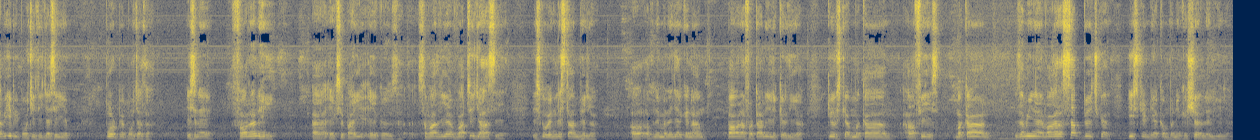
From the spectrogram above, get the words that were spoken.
अभी अभी पहुँची थी, जैसे ये पोर्ट पे पहुँचा था। इसने फ़ौर ही एक सिपाही, एक सवाल लिया, वापसी जहाज़ से इसको इंग्लिस्तान भेजा और अपने मैनेजर के नाम पावर ऑफ़ अटानी लिख कर दिया कि उसका मकान, ऑफ़िस, मकान, ज़मीनें वगैरह सब बेचकर ईस्ट इंडिया कंपनी के शेयर ले लिए जाए।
